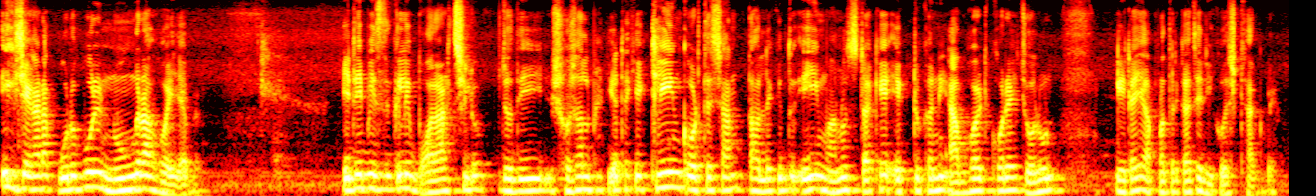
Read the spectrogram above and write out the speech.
এই জায়গাটা পুরোপুরি নোংরা হয়ে যাবে। এটাই বেসিক্যালি বলার ছিল। যদি সোশ্যাল মিডিয়াটাকে ক্লিন করতে চান, তাহলে কিন্তু এই মানুষটাকে একটুখানি অ্যাভয়েড করে চলুন। এটাই আপনাদের কাছে রিকোয়েস্ট থাকবে।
